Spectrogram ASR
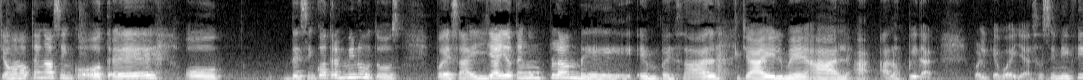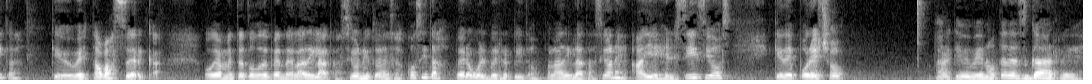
Ya cuando tenga 5 o 3 o de 5 a 3 minutos, pues ahí ya yo tengo un plan de empezar ya a irme al, al hospital. Porque pues ya eso significa que bebé estaba cerca. Obviamente todo depende de la dilatación y todas esas cositas, pero vuelvo y repito, para las dilataciones hay ejercicios que de por hecho, para que bebé no te desgarre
